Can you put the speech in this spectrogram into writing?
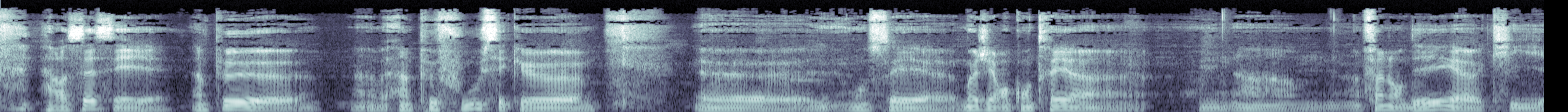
Alors ça c'est un peu euh, un, peu fou, c'est que euh, on s'est, euh, moi j'ai rencontré un, Finlandais qui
